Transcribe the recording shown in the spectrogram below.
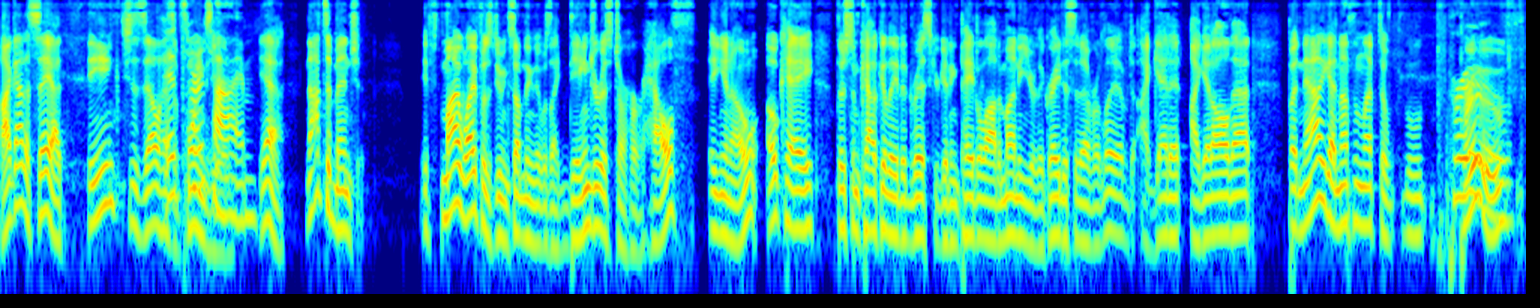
I gotta say, I think Gisele has It's a her point here. time. Yeah. Not to mention, if my wife was doing something that was like dangerous to her health, you know, okay, there's some calculated risk. You're getting paid a lot of money. You're the greatest that ever lived. I get it. I get all that. But now you got nothing left to l- prove.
